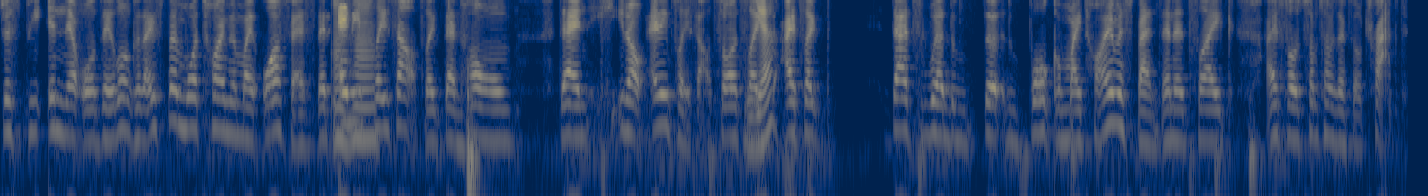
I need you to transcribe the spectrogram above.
just be in there all day long because I spend more time in my office than any Mm-hmm. place else. Like than home, than you know any place else. So it's like Yeah. it's like that's where the, the, the bulk of my time is spent and it's like i feel sometimes i feel trapped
